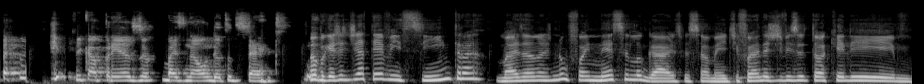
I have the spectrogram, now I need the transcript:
ficar preso, mas não, deu tudo certo. Não, porque a gente já teve em Sintra, mas a gente não foi nesse lugar especialmente. Foi onde a gente visitou aquele,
